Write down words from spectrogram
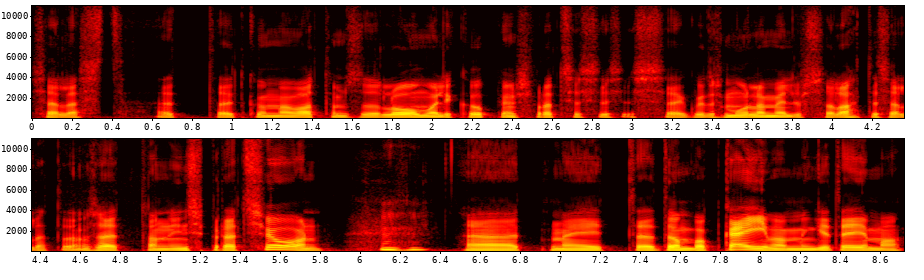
sellest, et, et kui me vaatame seda loomulikku õppimisprotsessi, siis see, kuidas mulle meeldib seda lahti seletada, on see, et on inspiratsioon mm, -hmm. et meid tõmbab käima mingi teema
